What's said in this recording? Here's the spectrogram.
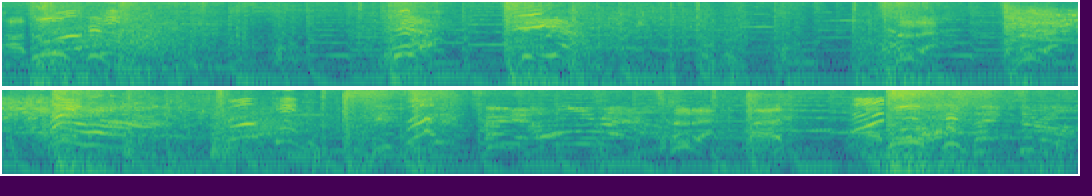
波動拳いやいやそら Broken. This could turn it all around. そらは Ah, Defense are off.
